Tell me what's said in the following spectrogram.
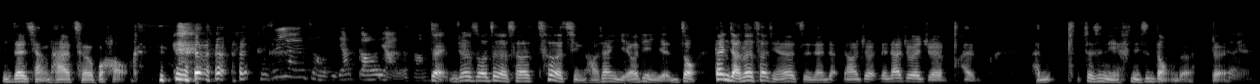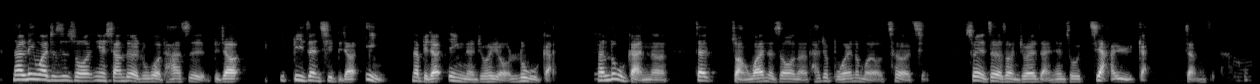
你在抢他的车不好。可是用一种比较高雅的方式。对，你就是说这个车侧倾好像也有点严重，但你讲这个侧倾这个词，人家然后就人家就会觉得很很，就是你你是懂的，对。那另外就是说，因为相对如果它是比较避震器比较硬。那比较硬呢，就会有路感。那路感呢，在转弯的时候呢，它就不会那么有侧倾，所以这个时候你就会展现出驾驭感，这样子。哦，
